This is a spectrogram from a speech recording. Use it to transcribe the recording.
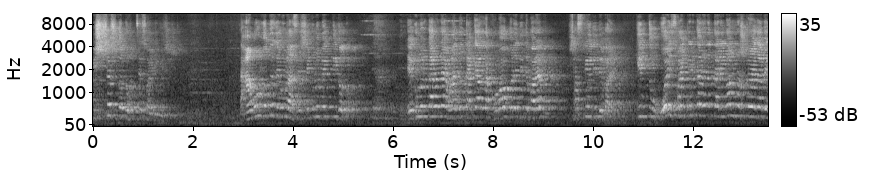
বিশ্বাসগত হচ্ছে ছয়টি বৈশিষ্ট্য। তা আমলগত যেগুলো আছে, সেগুলো ব্যক্তিগত। এগুলোর কারণে হয়তো তাকে আল্লাহ ক্ষমাও করে দিতে পারেন, শাস্তিও দিতে পারেন। কিন্তু ওই ছয়টির কারণে তার ইমান নষ্ট হয়ে যাবে।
